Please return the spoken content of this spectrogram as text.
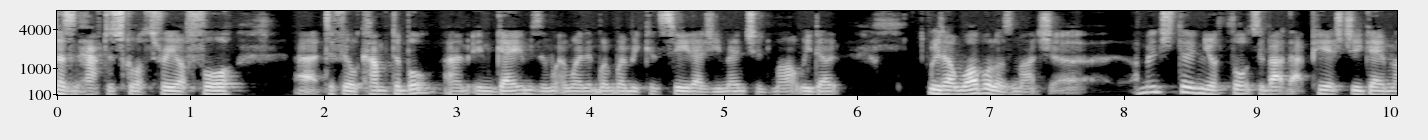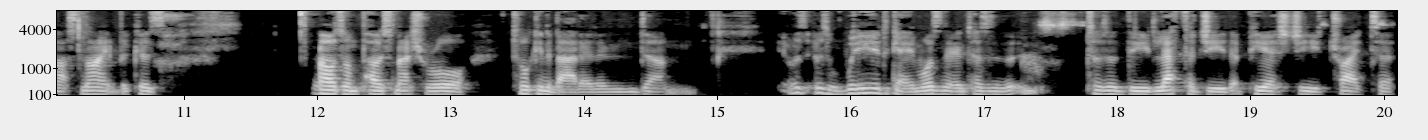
doesn't have to score three or four uh, to feel comfortable um, in games. And when, when, when we concede, as you mentioned, Mark, we don't we don't wobble as much. Uh, I'm interested in your thoughts about that PSG game last night because I was on post match Raw talking about it, and um, it was it was a weird game, wasn't it? In terms of the, in terms of the lethargy that PSG tried to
